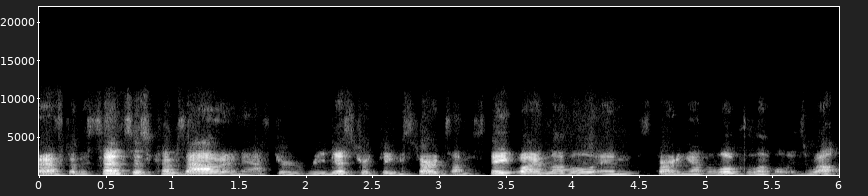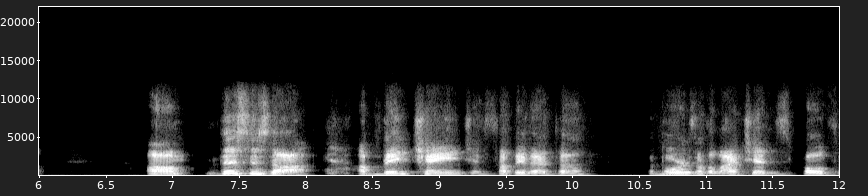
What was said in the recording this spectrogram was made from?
after the census comes out and after redistricting starts on the statewide level and starting on the local level as well. Um, this is a, a big change. It's something that the, the boards of elections, both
